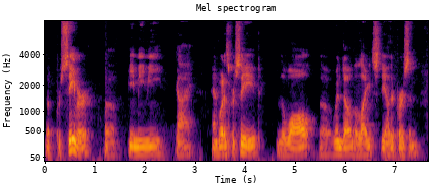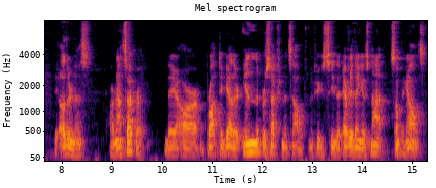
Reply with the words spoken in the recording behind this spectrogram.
The perceiver, the me me me guy, and what is perceived, the wall, the window, the lights, the other person, the otherness, are not separate. They are brought together in the perception itself. And if you can see that everything is not something else,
